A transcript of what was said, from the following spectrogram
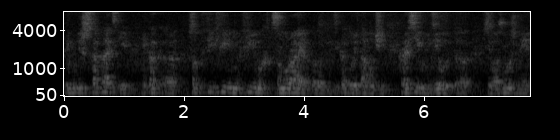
ты будешь скакать, и, и как э, в фи- фильм, фильмах самураев, э, которые там очень красивые делают э, всевозможные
